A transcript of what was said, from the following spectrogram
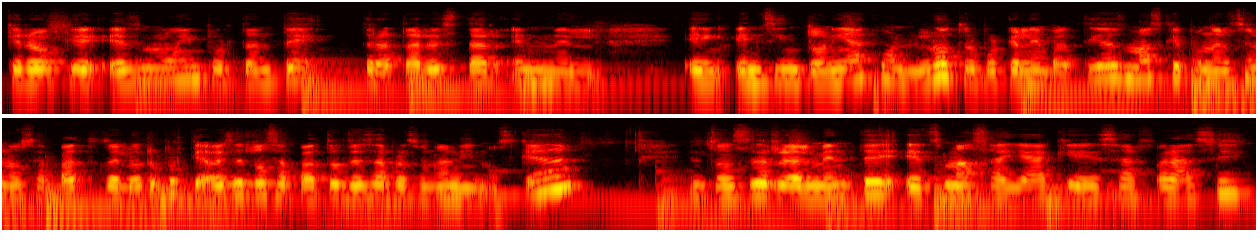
creo que es muy importante tratar de estar en, en, sintonía con el otro, porque la empatía es más que ponerse en los zapatos del otro, porque a veces los zapatos de esa persona ni nos quedan. Entonces, realmente es más allá que esa frase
